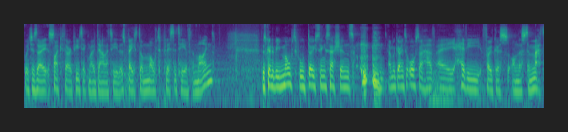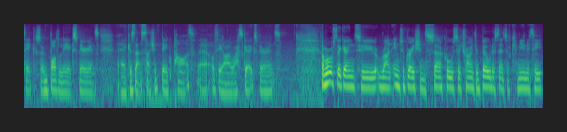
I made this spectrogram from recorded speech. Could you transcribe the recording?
which is a psychotherapeutic modality that's based on multiplicity of the mind. There's going to be multiple dosing sessions, and we're going to also have a heavy focus on the somatic, so bodily experience, because uh, that's such a big part uh, of the ayahuasca experience. And we're also going to run integration circles, so trying to build a sense of community.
